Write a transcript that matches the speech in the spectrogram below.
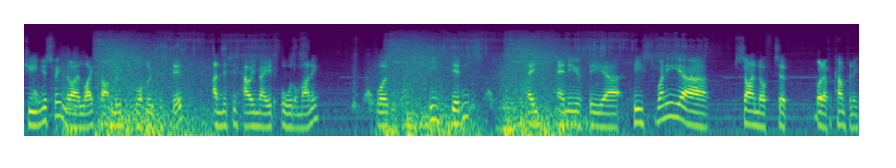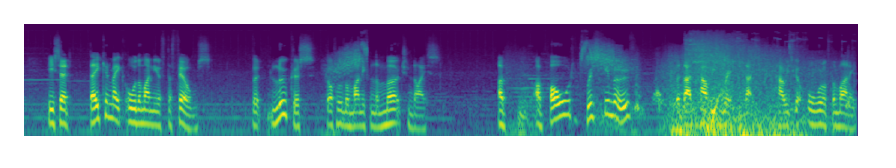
genius thing that I liked about Lucas, what Lucas did, and this is how he made all the money, was he didn't take any of the. Uh, he's when he uh, signed off to whatever company, he said they can make all the money off the films, but Lucas got all the money from the merchandise. A, a bold, risky move, but that's how he's rich. That's how he's got all of the money.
